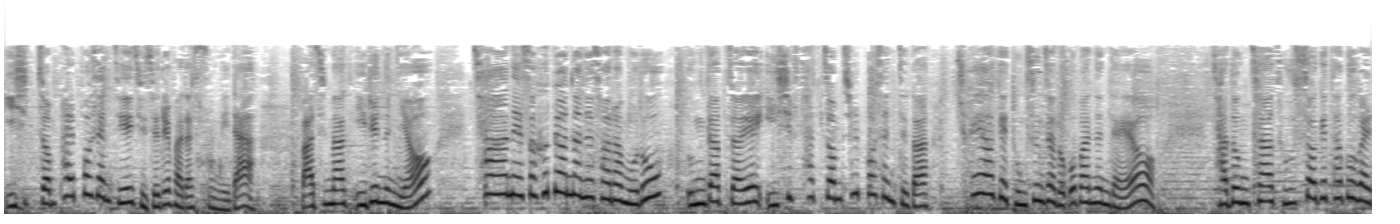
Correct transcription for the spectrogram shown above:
20.8%의 지지를 받았습니다. 마지막 1위는요. 차 안에서 흡연하는 사람으로 응답자의 24.7%가 최악의 동승자로 꼽았는데요. 자동차 두 석에 타고 갈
